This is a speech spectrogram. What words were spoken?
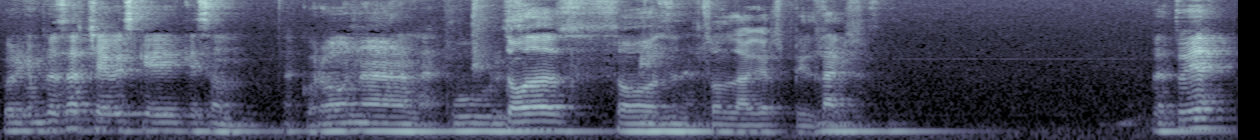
Por ejemplo, esas cheves que, que son la Corona, la Kurz. Todas son, son lagers pilsners. ¿La tuya?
